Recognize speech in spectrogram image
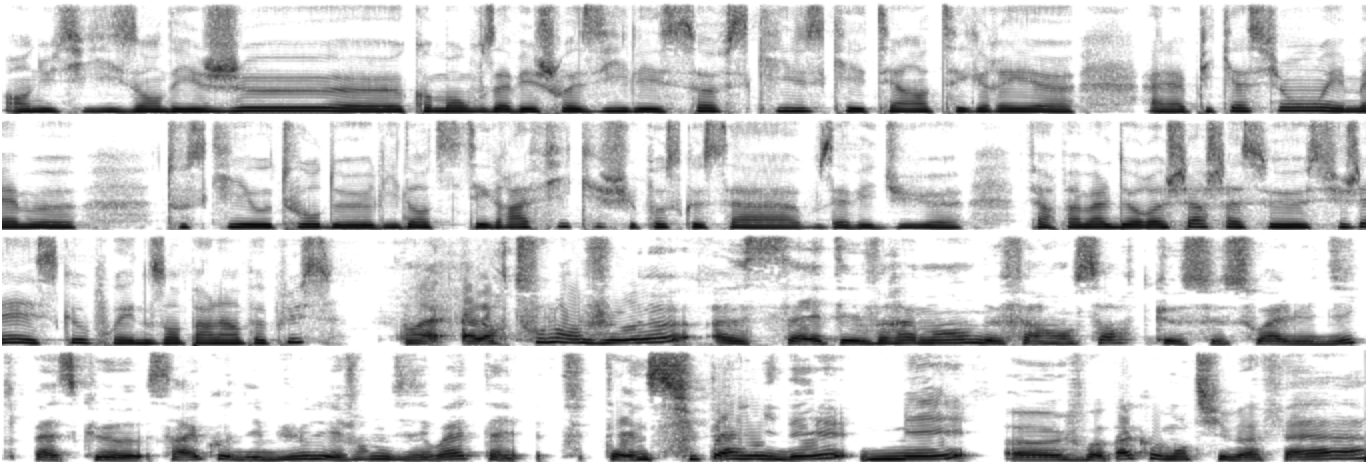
en utilisant des jeux, euh, comment vous avez choisi les soft skills qui étaient intégrés euh, à l'application et même tout ce qui est autour de l'identité graphique. Je suppose que ça, vous avez dû faire pas mal de recherches à ce sujet. Est-ce que vous pourriez nous en parler un peu plus? Ouais, alors tout l'enjeu, ça a été vraiment de faire en sorte que ce soit ludique parce que c'est vrai qu'au début, les gens me disaient ouais, t'as as une super idée, mais euh, je vois pas comment tu vas faire.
